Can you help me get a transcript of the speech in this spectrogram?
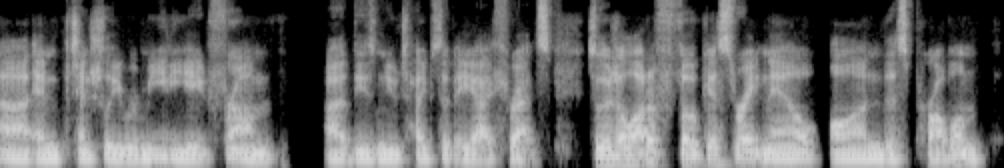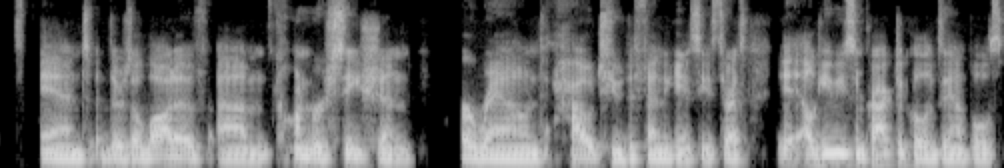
uh, and potentially remediate from uh, these new types of AI threats. So there's a lot of focus right now on this problem, and there's a lot of um, conversation around how to defend against these threats. I'll give you some practical examples.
